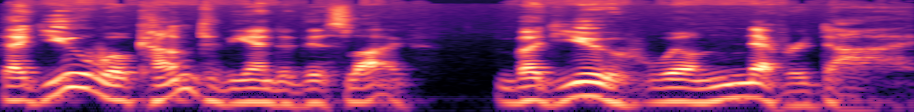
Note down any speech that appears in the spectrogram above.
that you will come to the end of this life, but you will never die.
